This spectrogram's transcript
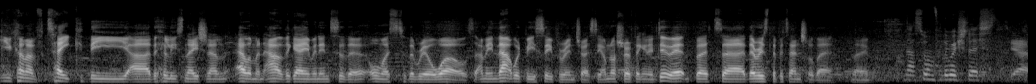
you kind of take the uh, the hallucination element out of the game and into the almost to the real world. I mean, that would be super interesting. I'm not sure if they're going to do it, but uh, there is the potential there. So. That's one for the wish list. Yeah.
